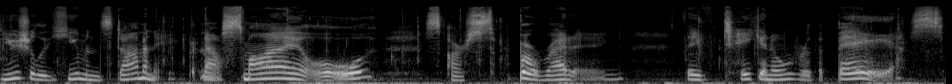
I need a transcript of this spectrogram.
Usually humans dominate. But now smiles are spreading. They've taken over the base.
